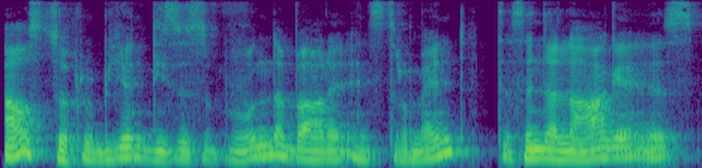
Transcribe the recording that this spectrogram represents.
auszuprobieren, dieses wunderbare Instrument, das in der Lage ist,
